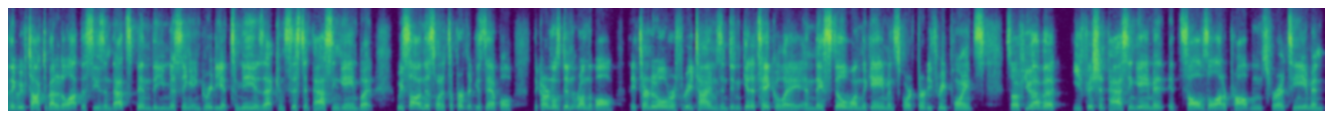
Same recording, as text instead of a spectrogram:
think we've talked about it a lot this season. That's been the missing ingredient to me is that consistent passing game. But we saw in this one, it's a perfect example. The Cardinals didn't run the ball. They turned it over three times and didn't get a takeaway, and they still won the game and scored 33 points. So if you have a efficient passing game, it, it solves a lot of problems for a team. And,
